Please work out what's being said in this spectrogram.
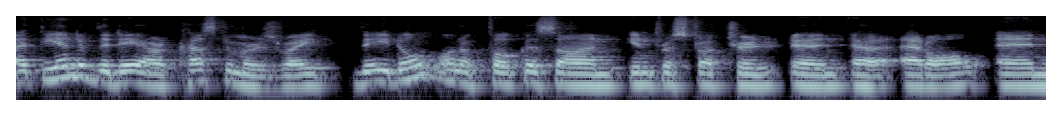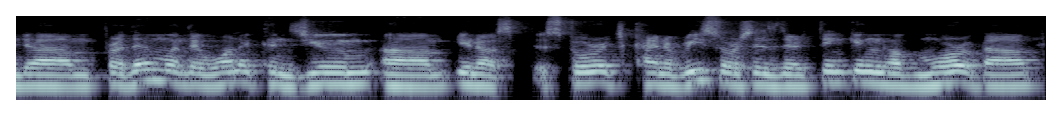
at the end of the day, our customers, right, they don't want to focus on infrastructure and, uh, at all. And um, for them, when they want to consume, um, you know, storage kind of resources, they're thinking of more about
